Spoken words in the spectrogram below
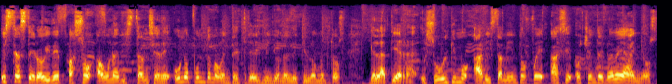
Este asteroide pasó a una distancia de 1.93 millones de kilómetros de la Tierra y su último avistamiento fue hace 89 años,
